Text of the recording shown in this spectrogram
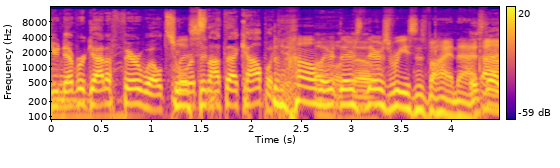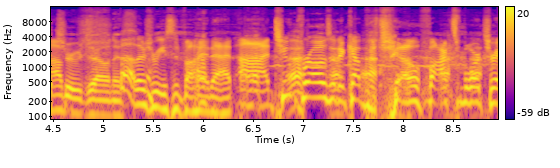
You never got a farewell tour. it's not that complicated. Well, there, there's no. there's reasons behind that. Is that Um, true, Jonas? Well, there's reasons behind that. Uh, two pros and a cup of Joe, Fox Sports Radio,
